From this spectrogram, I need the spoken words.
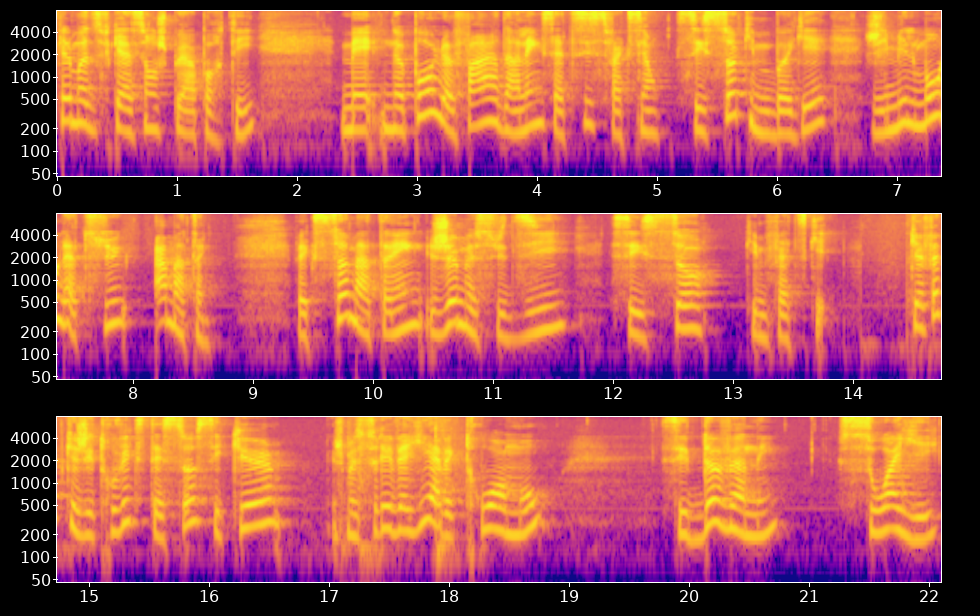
quelles modifications je peux apporter, mais ne pas le faire dans l'insatisfaction. C'est ça qui me boguait. J'ai mis le mot là-dessus à matin. Fait que ce matin, je me suis dit, c'est ça qui me fatiguait. Le fait que j'ai trouvé que c'était ça, c'est que je me suis réveillée avec trois mots. C'est devenez, soyez,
